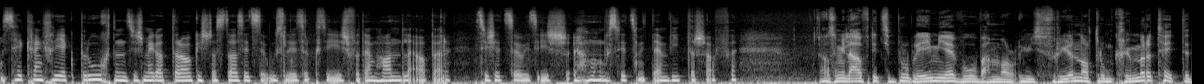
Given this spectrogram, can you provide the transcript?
es hat keinen Krieg gebraucht und es ist mega tragisch, dass das jetzt der Auslöser war von dem Handeln, aber es ist jetzt so, wie es ist. Man muss jetzt mit dem weiterarbeiten. Also wir laufen jetzt in Probleme, wo, wenn wir uns früher noch darum gekümmert hätten,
